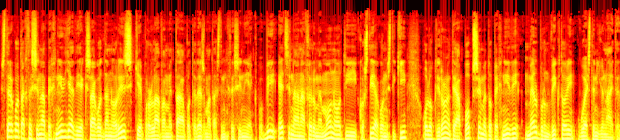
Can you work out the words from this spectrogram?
Στέργο τα χθεσινά παιχνίδια διεξάγονταν νωρίς και προλάβαμε τα αποτελέσματα στην χθεσινή εκπομπή. Έτσι, να αναφέρουμε μόνο ότι η 20η αγωνιστική ολοκληρώνεται απόψε με το παιχνίδι Melbourne Victory Western United.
